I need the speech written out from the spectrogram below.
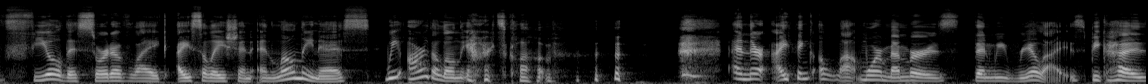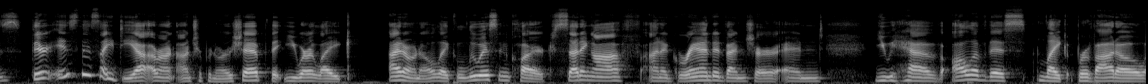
feel this sort of like isolation and loneliness, we are the Lonely Hearts Club. and there I think a lot more members than we realize because there is this idea around entrepreneurship that you are like I don't know, like Lewis and Clark setting off on a grand adventure and you have all of this like bravado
